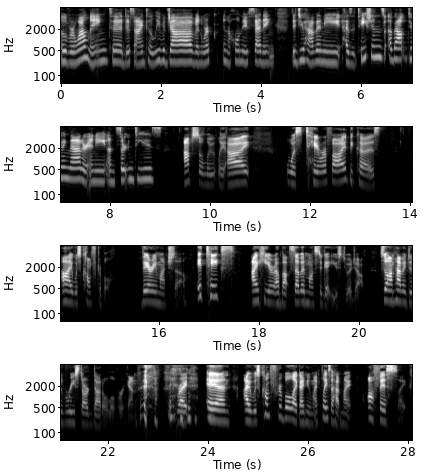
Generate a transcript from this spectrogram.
overwhelming to decide to leave a job and work in a whole new setting. Did you have any hesitations about doing that or any uncertainties? Absolutely. I was terrified because I was comfortable. Very much so. It takes, I hear, about seven months to get used to a job. So I'm having to restart that all over again. right. and I was comfortable. Like I knew my place. I had my office. Like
